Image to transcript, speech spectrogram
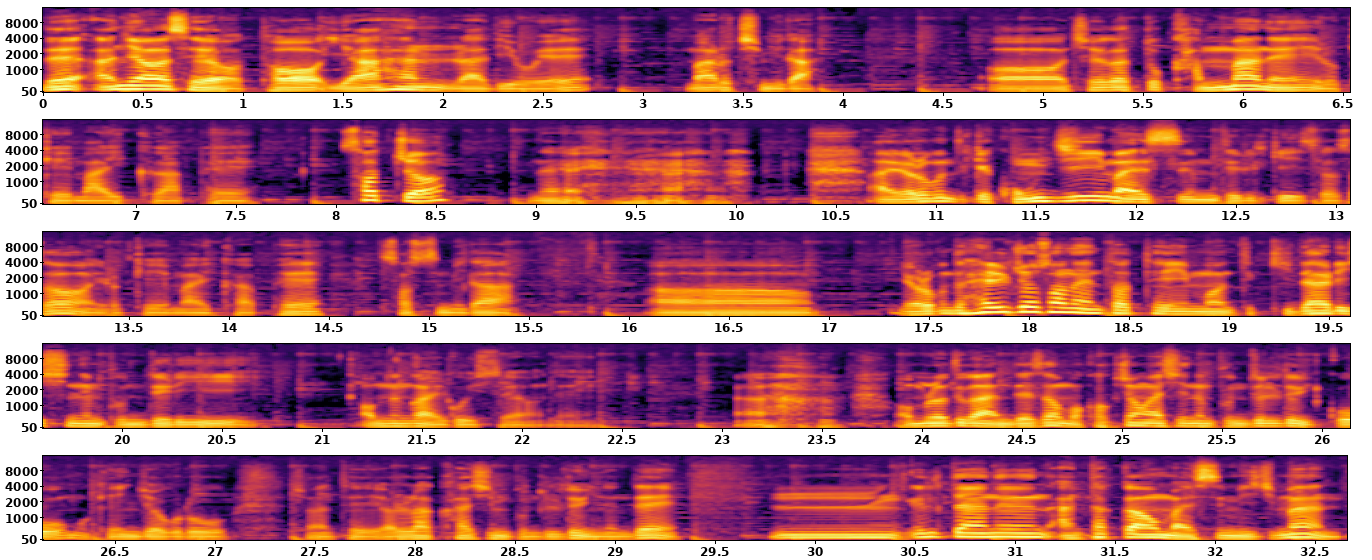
네, 안녕하세요. 더 야한 라디오의 마루치입니다. 어, 제가 또 간만에 이렇게 마이크 앞에 섰죠? 네. 아, 여러분들께 공지 말씀 드릴 게 있어서 이렇게 마이크 앞에 섰습니다. 어, 여러분들 헬조선 엔터테인먼트 기다리시는 분들이 없는 거 알고 있어요. 네. 어, 업로드가 안 돼서 뭐 걱정하시는 분들도 있고 뭐 개인적으로 저한테 연락하신 분들도 있는데 음, 일단은 안타까운 말씀이지만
